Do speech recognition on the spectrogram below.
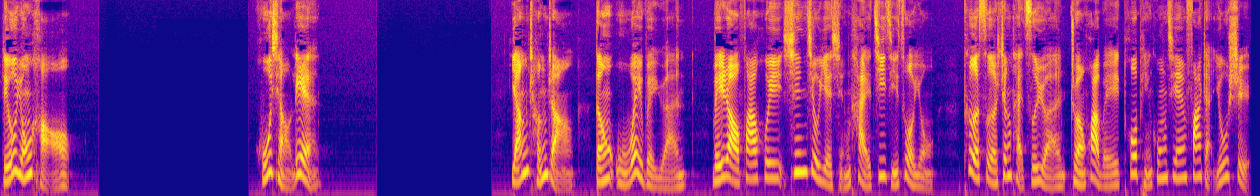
刘永好、胡小练、杨成长等五位委员。围绕发挥新就业形态积极作用，特色生态资源转化为脱贫攻坚发展优势，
